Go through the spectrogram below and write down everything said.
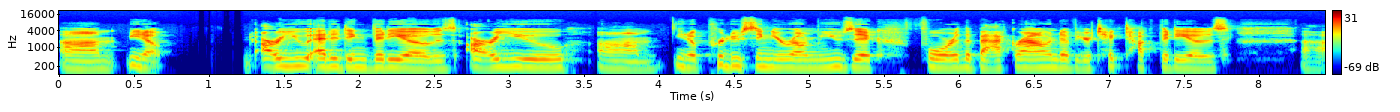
Um, you know, are you editing videos? Are you um, you know producing your own music for the background of your tiktok videos? Uh,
